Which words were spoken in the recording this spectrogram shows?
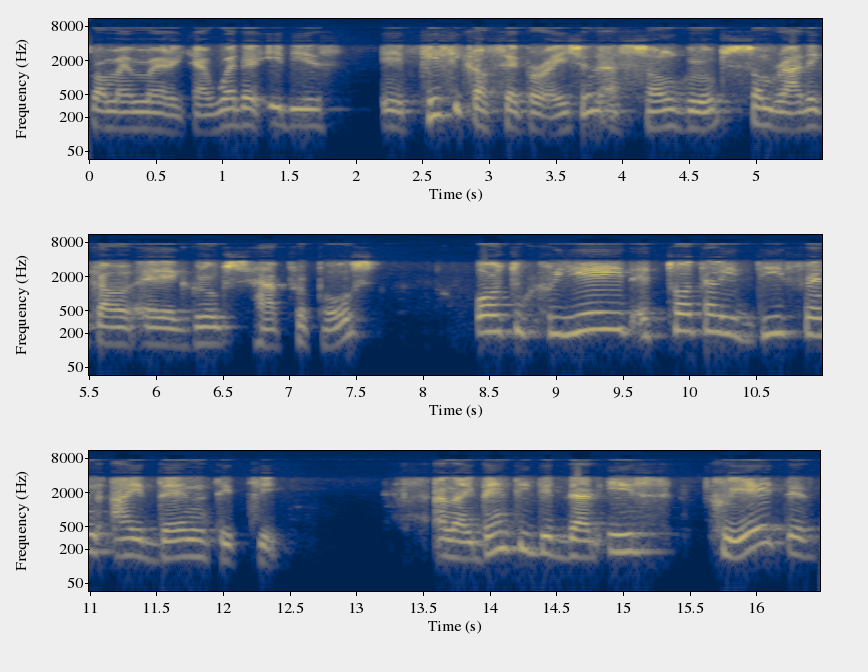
from America, whether it is a physical separation, as some groups, some radical uh, groups have proposed, or to create a totally different identity. An identity that is created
